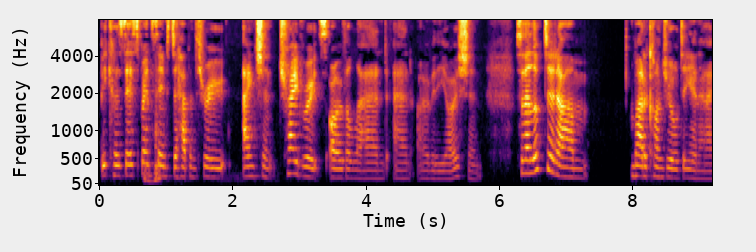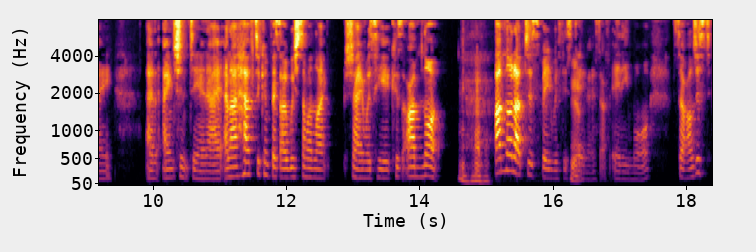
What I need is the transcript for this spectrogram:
because their spread seems to happen through ancient trade routes over land and over the ocean. So they looked at um, mitochondrial DNA and ancient DNA, and I have to confess, I wish someone like Shane was here because I'm not I'm not up to speed with this Yeah. DNA stuff anymore. So I'll just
